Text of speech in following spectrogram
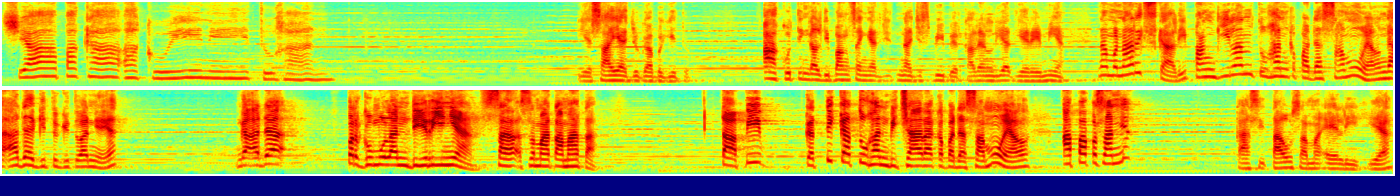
Siapakah aku ini Tuhan? Yesaya juga begitu. Aku tinggal di bangsa yang najis bibir. Kalian lihat Yeremia. Nah menarik sekali panggilan Tuhan kepada Samuel nggak ada gitu-gituannya ya. Nggak ada pergumulan dirinya semata-mata. Tapi ketika Tuhan bicara kepada Samuel, apa pesannya? Kasih tahu sama Eli ya,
